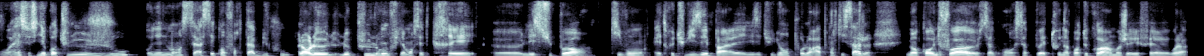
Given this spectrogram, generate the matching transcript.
Ouais, ceci dit, quand tu le joues, honnêtement, c'est assez confortable du coup. Alors, le, le plus long, finalement, c'est de créer les supports qui vont être utilisés par les étudiants pour leur apprentissage. Mais encore une fois, euh, ça, ça peut être tout n'importe quoi. Hein. Moi, j'avais fait, euh, voilà,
